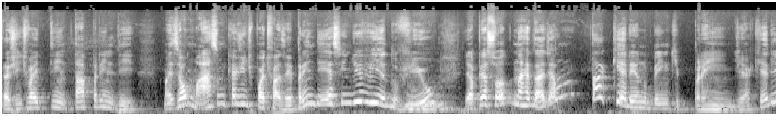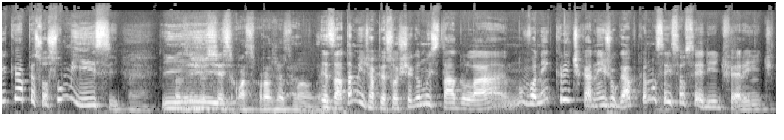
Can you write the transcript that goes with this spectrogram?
a gente vai tentar prender. Mas é o máximo que a gente pode fazer, é prender esse indivíduo, viu? E a pessoa, na verdade, ela não tá querendo bem que prende, ela queria que a pessoa sumisse. E- Fazer justiça com as próprias mãos. Né? Exatamente, a pessoa chega no estado lá, eu não vou nem criticar nem julgar, porque eu não sei se eu seria diferente.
